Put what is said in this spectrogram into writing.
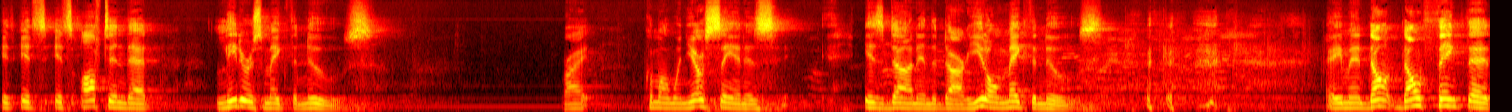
it, it's, it's often that leaders make the news, right? Come on, when your sin is, is done in the dark, you don't make the news. Amen. Don't, don't think that.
